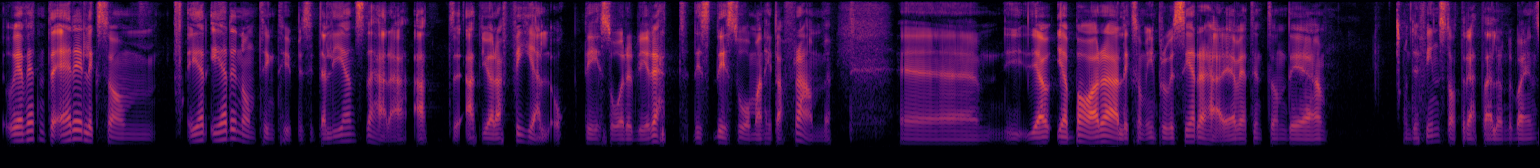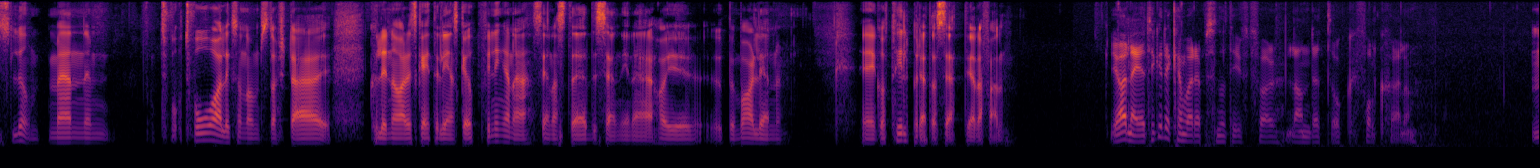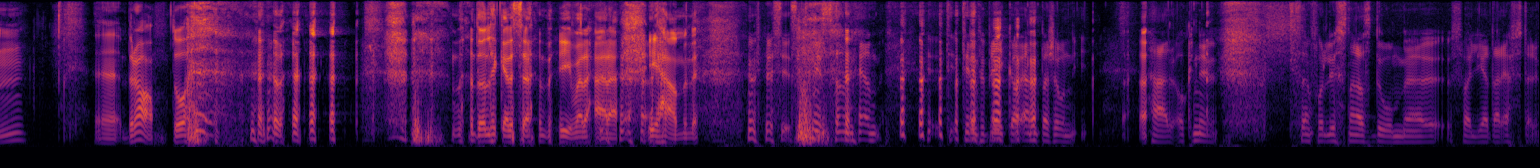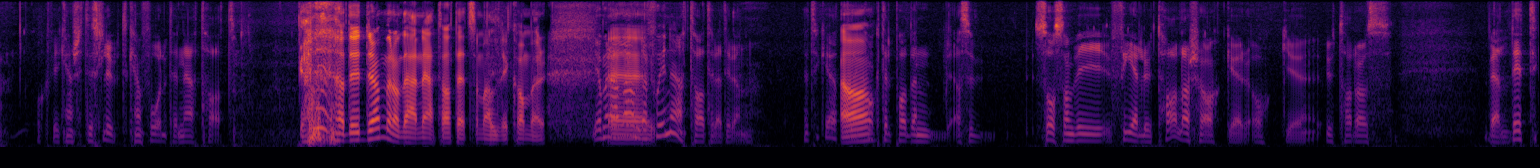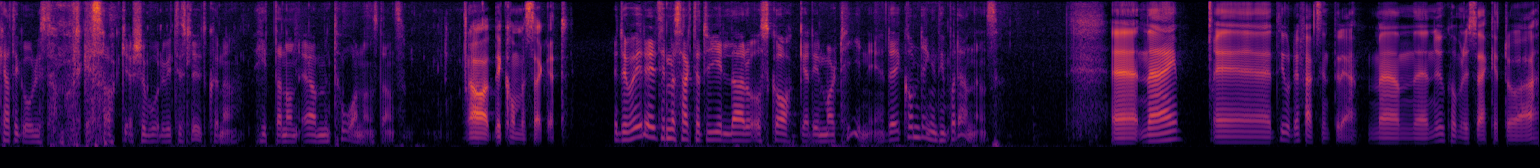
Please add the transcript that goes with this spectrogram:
och jag vet inte, är det liksom är, är det någonting typiskt italienskt det här att, att göra fel och det är så det blir rätt? Det, det är så man hittar fram. Eh, jag, jag, bara liksom improviserar här. Jag vet inte om det, om det finns något i detta eller om det bara är en slump, men två, två av liksom de största kulinariska italienska uppfinningarna de senaste decennierna har ju uppenbarligen eh, gått till på detta sätt i alla fall. Ja, nej, jag tycker det kan vara representativt för landet och folksjälen. Mm. Eh, bra, då, då lyckades jag driva det här i hamn. Precis, åtminstone en, till en publik av en person här och nu. Sen får lyssnarnas dom eh, följa därefter och vi kanske till slut kan få lite näthat. Ja, du drömmer om det här näthatet som aldrig kommer. Ja, men alla andra eh, får ju näthat hela tiden. Jag tycker att ja. Cocktailpodden, alltså, så som vi feluttalar saker och uh, uttalar oss väldigt kategoriskt om olika saker så borde vi till slut kunna hitta någon öm tå någonstans. Ja, det kommer säkert. Du har ju till och med sagt att du gillar att skaka din martini. Det kom det ingenting på den ens? Eh, nej, Eh, det gjorde faktiskt inte det, men eh, nu kommer det säkert att,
